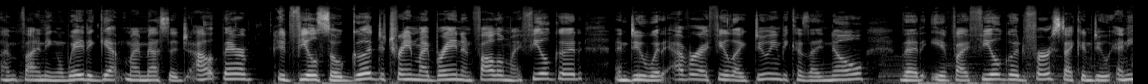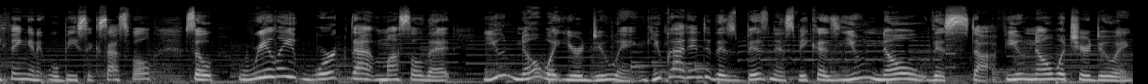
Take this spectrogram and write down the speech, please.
I'm finding a way to get my message out there. It feels so good to train my brain and follow my feel good and do whatever I feel like doing because I know that if I feel good first, I can do anything and it will be successful. So, really work that muscle that you know what you're doing. You got into this business because you know this stuff. You know what you're doing.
